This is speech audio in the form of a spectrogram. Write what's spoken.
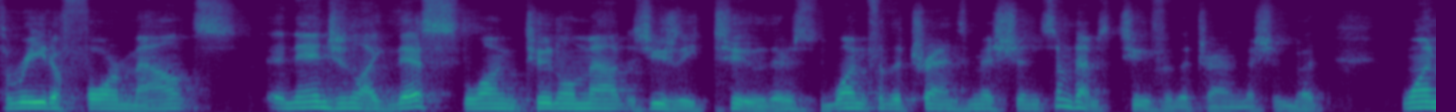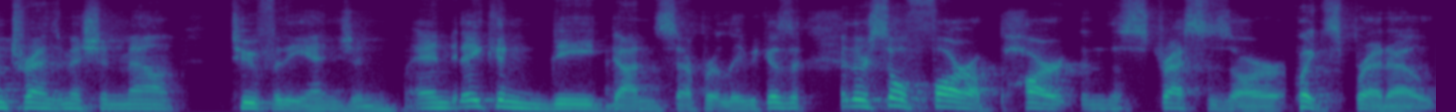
three to four mounts. An engine like this, longitudinal mount, is usually two. There's one for the transmission, sometimes two for the transmission, but one transmission mount, two for the engine. And they can be done separately because they're so far apart and the stresses are quite spread out.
